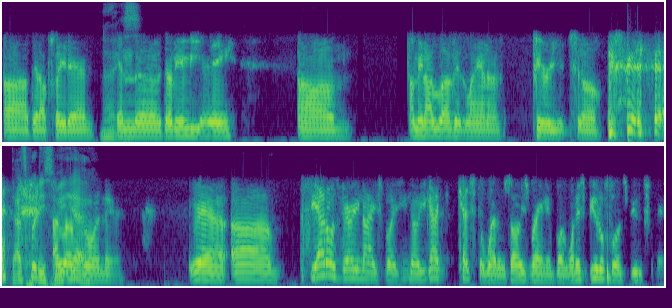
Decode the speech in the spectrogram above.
uh, that I played in nice. in the WNBA. Um, I mean, I love Atlanta. Period. So that's pretty sweet. I love yeah. going there. Yeah. Um, Seattle is very nice, but you know you got to catch the weather. It's always raining, but when it's beautiful, it's beautiful there.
